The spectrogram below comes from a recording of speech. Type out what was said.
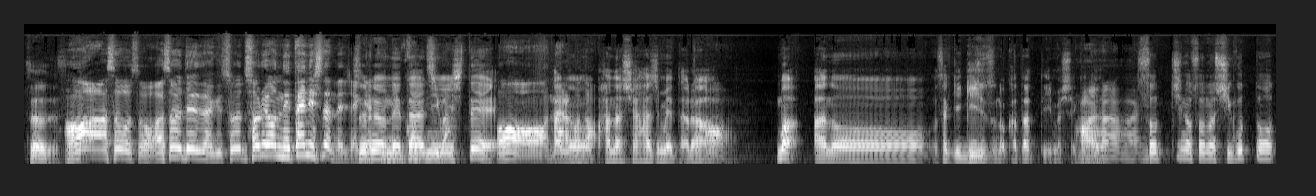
そうですね。ああそうそう。あそれでだけどそそれをネタにしたんだじゃあそれをネタに逆してああなるほど。話し始めたらあまああのーさっき技術の方って言いましたけど、はいはいはい。そっちのその仕事っ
